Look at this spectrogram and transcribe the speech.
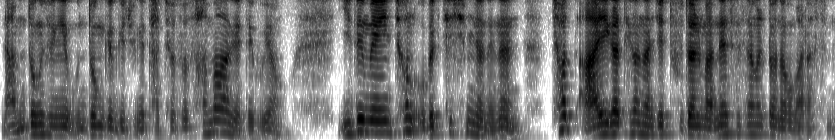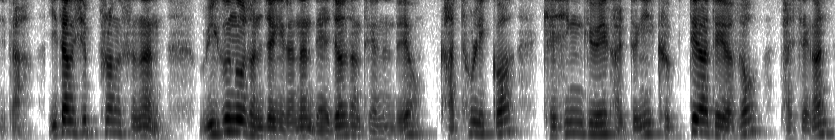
남동생이 운동 경기 중에 다쳐서 사망하게 되고요. 이듬해인 1570년에는 첫 아이가 태어난 지 두 달 만에 세상을 떠나고 말았습니다. 이 당시 프랑스는 위그노 전쟁이라는 내전 상태였는데요. 가톨릭과 개신교의 갈등이 극대화되어서 발생한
